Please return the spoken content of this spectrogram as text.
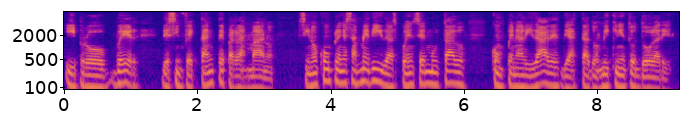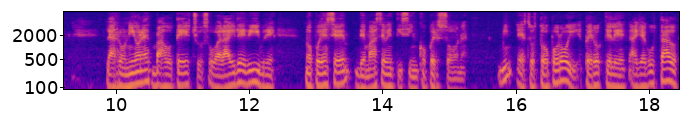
y proveer desinfectante para las manos. Si no cumplen esas medidas, pueden ser multados con penalidades de hasta 2.500 dólares. Las reuniones bajo techos o al aire libre no pueden ser de más de 25 personas. Esto es todo por hoy. Espero que les haya gustado.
